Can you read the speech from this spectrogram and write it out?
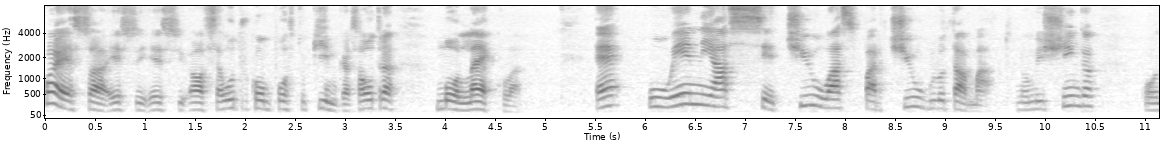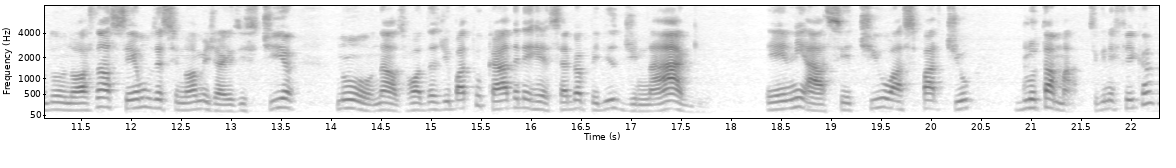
Qual é essa, esse, esse, essa outro composto químico, essa outra molécula? É o N-acetil-aspartil-glutamato. Não me xinga, quando nós nascemos esse nome já existia, no, nas rodas de batucada, ele recebe o apelido de NAG, N-acetil-aspartil glutamato. Significa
